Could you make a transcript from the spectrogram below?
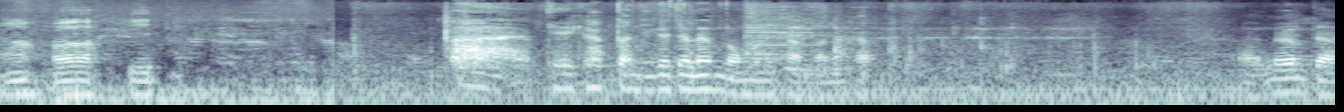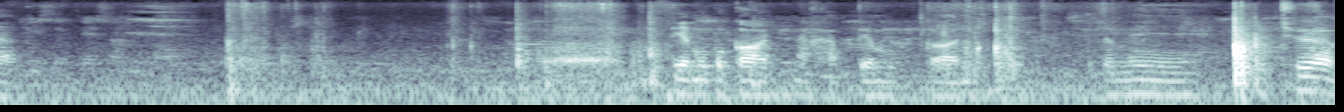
เอาเอออ่าโอเคครับ ตอนนี้ก็จะเริ่มลงมือทำแล้วนะครับ เริ่มจากเอ่อ เตรียมอุปกรณ์นะครับ เตรียมอุปกรณ์จะมีเชื่อม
